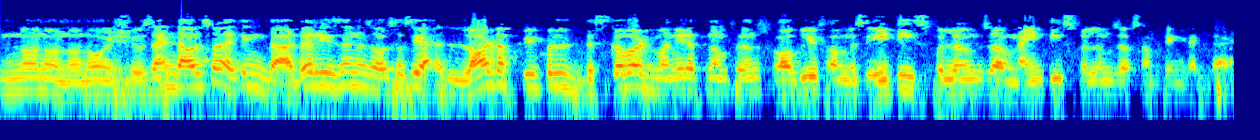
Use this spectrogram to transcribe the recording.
no, no, no, no issues. And also, I think the other reason is also, see, a lot of people discovered Maniratnam films probably from his 80s films or 90s films or something like that,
